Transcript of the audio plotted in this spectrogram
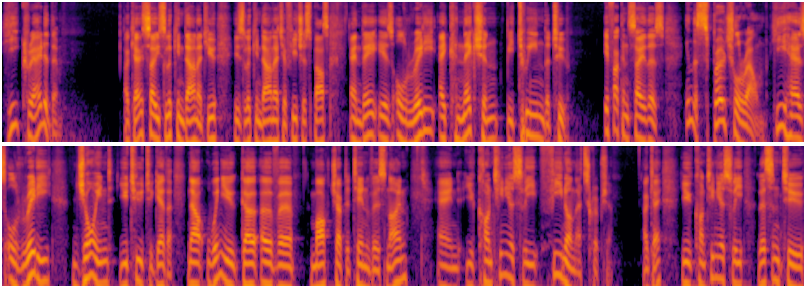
He created them. Okay, so He's looking down at you, He's looking down at your future spouse, and there is already a connection between the two. If I can say this, in the spiritual realm, He has already joined you two together. Now, when you go over Mark chapter 10, verse 9, and you continuously feed on that scripture. Okay, you continuously listen to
